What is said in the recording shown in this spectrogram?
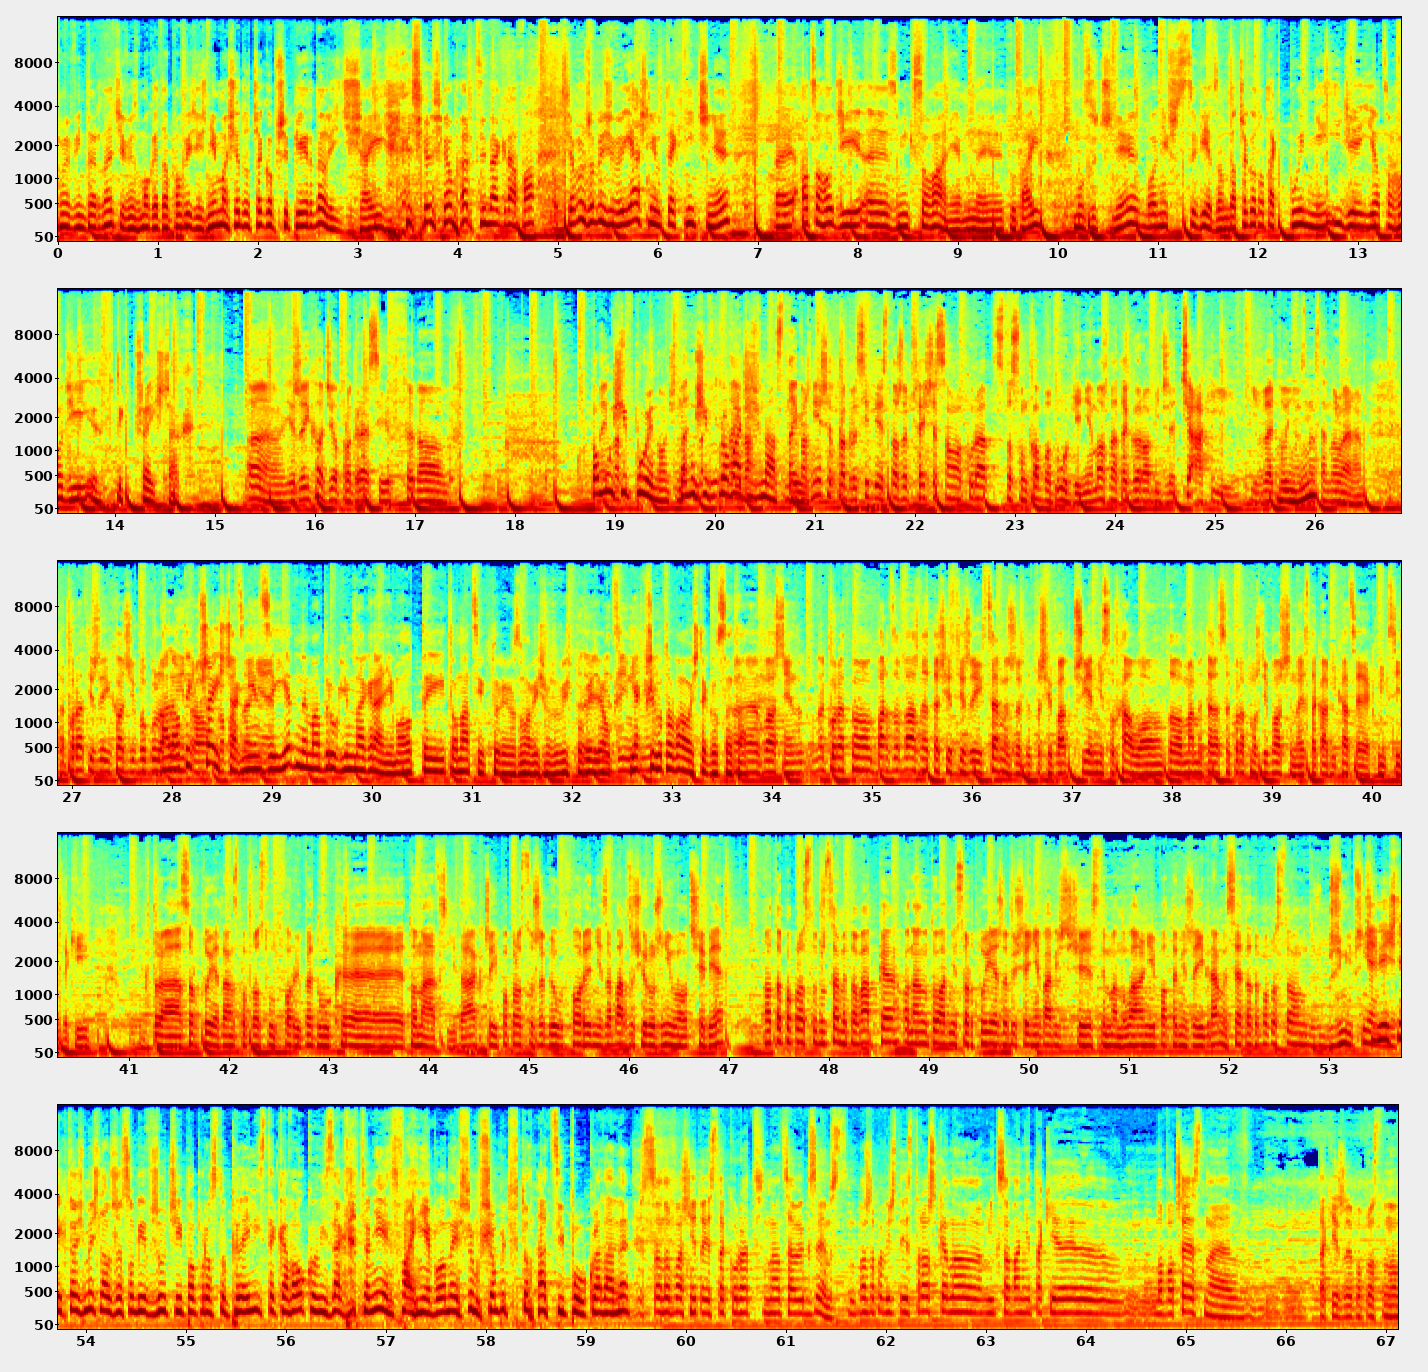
Jesteśmy w internecie, więc mogę to powiedzieć. Nie ma się do czego przypierdolić dzisiaj, jeśli chodzi o Martina Grafa. Chciałbym, żebyś wyjaśnił technicznie, e, o co chodzi e, z miksowaniem e, tutaj muzycznie, bo nie wszyscy wiedzą, dlaczego to tak płynnie idzie i o co chodzi w tych przejściach. Jeżeli chodzi o progressive, no To musi płynąć, to musi wprowadzić w nastrój. Najważniejsze w progresivie jest to, że przejścia są akurat stosunkowo długie. Nie można tego robić, że ciach i, i wletuje z następnym numerem. Akurat jeżeli chodzi w ogóle. Ale o tych przejściach prowadzenie- między jednym a drugim nagraniem, o tej tonacji, o której rozmawialiśmy, żebyś powiedział, między innymi- jak przygotowałeś tego seta. E, właśnie, akurat no, bardzo ważne też jest, jeżeli chcemy, żeby to się przyjemnie słuchało, to mamy teraz akurat możliwości. No, jest taka aplikacja jak Mixideki, która sortuje dla nas po prostu utwory według e, tonacji, tak? Czyli po prostu, żeby utwory nie za bardzo się różniły od siebie, no to po prostu wrzucamy to w apkę, ona nam to ładnie sortuje, żeby się nie bawić się z tym manualnie i potem, jeżeli gramy seta, to po prostu on brzmi Czyli przyjemniej. jeśli ktoś myślał, że sobie wrzuci po prostu playlistę kawałków i zagra, to nie jest fajnie, bo one jeszcze muszą być w tonacji poukładane. Wiesz Co, no właśnie to jest akurat no, cały gzyms. Można powiedzieć, że to jest troszkę no, miksowanie takie nowoczesne, takie, że po prostu no,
